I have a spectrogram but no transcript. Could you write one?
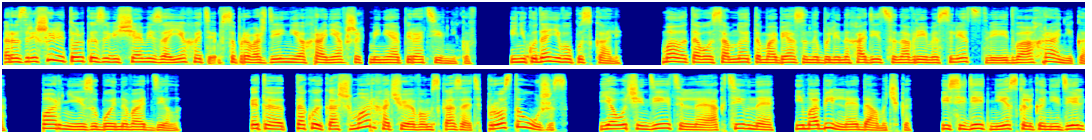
разрешили только за вещами заехать в сопровождении охранявших меня оперативников и никуда не выпускали. Мало того, со мной там обязаны были находиться на время следствия и два охранника, парни из убойного отдела. Это такой кошмар, хочу я вам сказать, просто ужас. Я очень деятельная, активная и мобильная дамочка, и сидеть несколько недель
